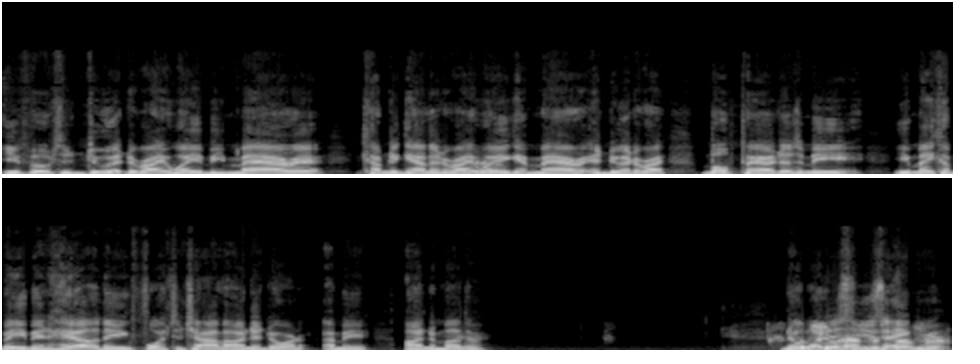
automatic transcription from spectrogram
you're supposed to do it the right way, be married, come together the right Yeah. way, get married, and do it the right. Both parents doesn't mean you make a baby in hell, then you force the child on the daughter. I mean, on the mother. No So wonder she's angry. suffer.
